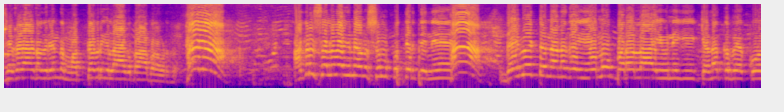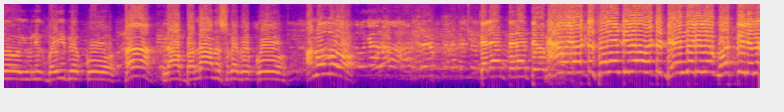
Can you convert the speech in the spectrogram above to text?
ಜಗಳ ಆಡೋದ್ರಿಂದ ಮತ್ತೊಬ್ರಿಗೆ ಲಾಭ ಬಾಬಾರ್ದು ಹೌದು. ಅದ್ರ ಸಲುವಾಗಿ ನಾನು ಸುಮ್ಮ ಕೂತಿರ್ತೀನಿ. ಹಾ. ದಯವಿಟ್ಟು ನನಗೆ ಏನೂ ಬರಲ್ಲ ಇವನಿಗೆ ಕೆಣಕಬೇಕು ಇವನಿಗೆ ಬೈಬೇಕು. ಹಾ. ನಾ ಬಲ ಅನಿಸ್ಕೋಬೇಕು. ಅನ್ನೋದು. ತಲೆ ಅಂತ ತಲೆ ಅಂತ ಹೇಳ್ಬೇಕು. ನಾವು ಎಷ್ಟು ಸೈಲೆಂಟ್ ಇದೆ ಒಟ್ಟು ಡೇಂಜರ್ ಇದೆ ಗೊತ್ತಿಲ್ಲ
